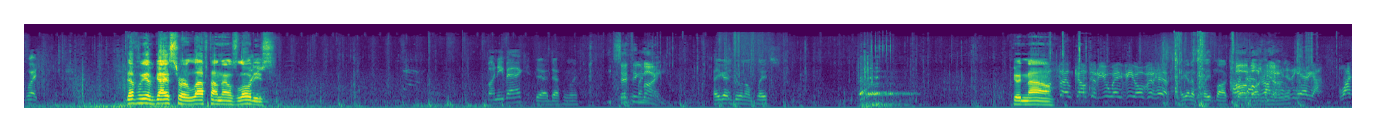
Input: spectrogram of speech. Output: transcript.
What? Definitely have guys to our left on those loadies. Bunny bag? Yeah, definitely. Setting mine. How you guys doing on plates? Good now. Hostile counter UAV overhead. I got a plate box. Oh, right no, now. Dropping yeah. into the area. Watch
